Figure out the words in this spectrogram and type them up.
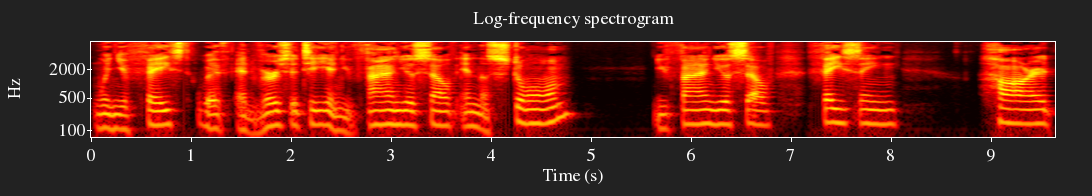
When you're faced with adversity and you find yourself in the storm, you find yourself facing hard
